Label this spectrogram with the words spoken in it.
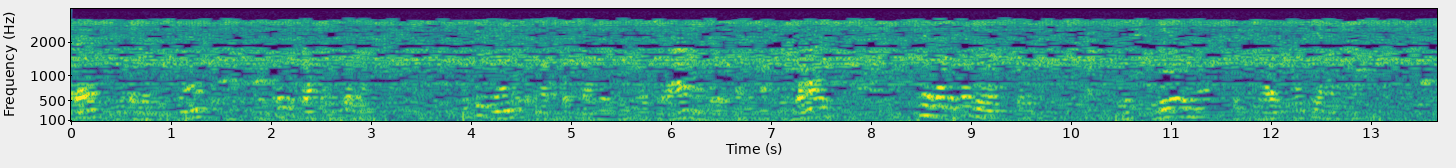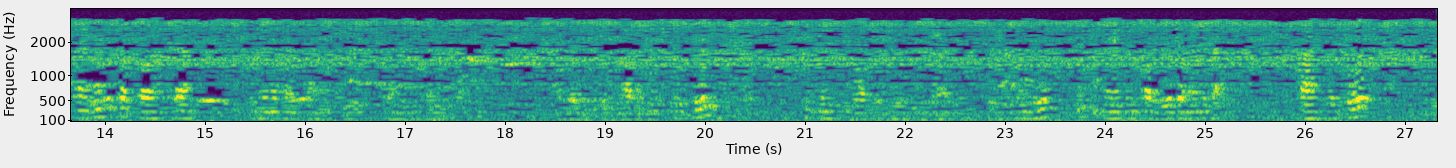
prece de televisão, em todo campo de problema. E pedimos que nós possamos nos retirar na direção dos nossos olhos, rezando conosco, esse mesmo, esse sinal de confiança fazendo proposta de uma aqui como intenção. Agradecer novamente por todos, pedimos que vossa Deus respondeu, em favor da humanidade. Paz a todos, e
